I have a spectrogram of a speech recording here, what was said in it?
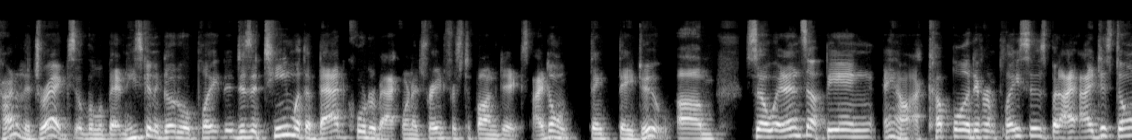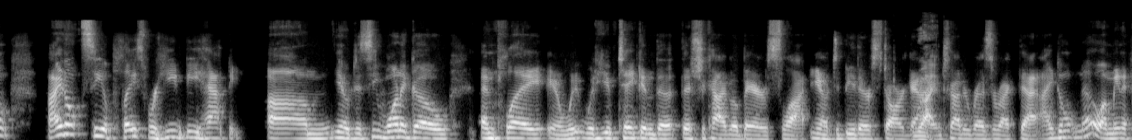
kind of the dregs a little bit. And he's going to go to a place. Does a team with a bad quarterback want to trade for Stefon Diggs? I don't think they do. Um, so it ends up being, you know, a couple of different places, but I, I just don't, I don't see a place where he'd be happy. Um, you know, does he want to go and play? You know, would, would, he have taken the the Chicago Bears slot, you know, to be their star guy right. and try to resurrect that? I don't know. I mean,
